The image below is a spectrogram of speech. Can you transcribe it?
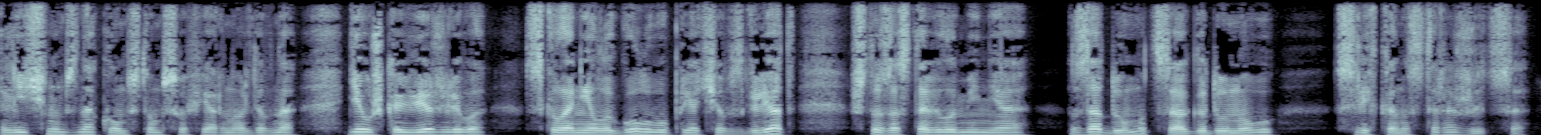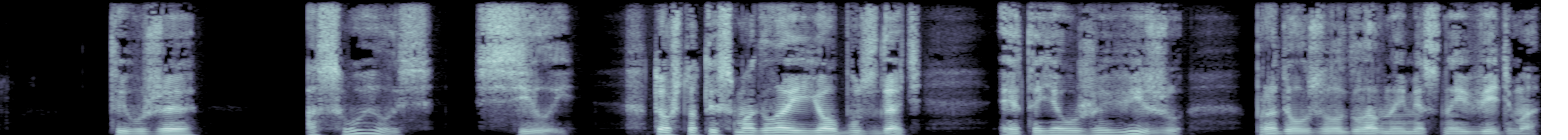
личным знакомством, Софья Арнольдовна. Девушка вежливо склонила голову, пряча взгляд, что заставило меня задуматься, а Годунову слегка насторожиться. Ты уже освоилась с силой? То, что ты смогла ее обуздать, это я уже вижу, — продолжила главная местная ведьма,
